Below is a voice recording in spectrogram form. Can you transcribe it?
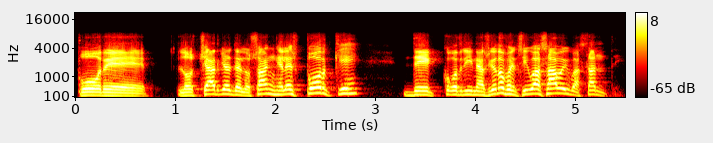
por eh, los Chargers de Los Ángeles porque de coordinación ofensiva sabe bastante.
